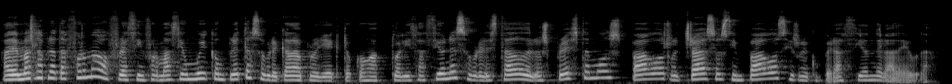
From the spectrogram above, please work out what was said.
Además, la plataforma ofrece información muy completa sobre cada proyecto, con actualizaciones sobre el estado de los préstamos, pagos, retrasos, impagos y recuperación de la deuda.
